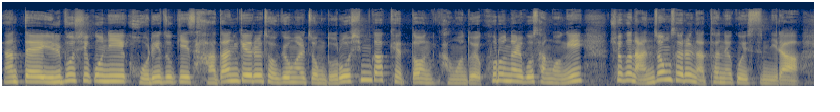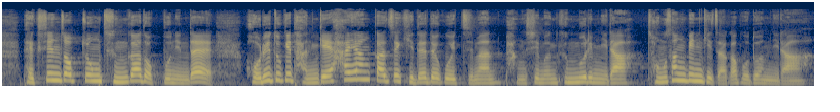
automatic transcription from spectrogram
한때 일부 시군이 거리두기 4단계를 적용할 정도로 심각했던 강원도의 코로나19 상황이 최근 안정세를 나타내고 있습니다. 백신 접종 증가 덕분인데 거리두기 단계 하향까지 기대되고 있지만 방심은 금물입니다. 정상빈 기자가 보도합니다.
